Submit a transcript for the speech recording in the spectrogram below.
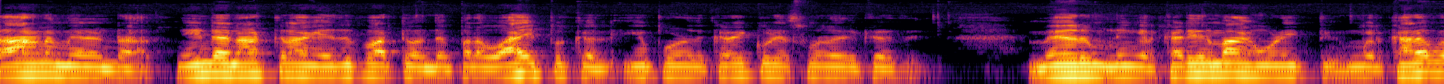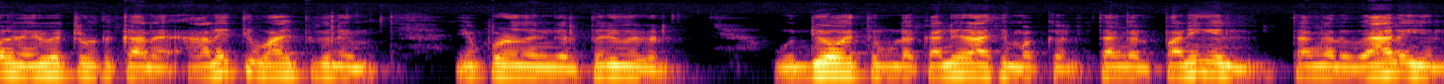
காரணம் ஏனென்றால் நீண்ட நாட்களாக எதிர்பார்த்து வந்த பல வாய்ப்புகள் இப்பொழுது கிடைக்கக்கூடிய சூழல் இருக்கிறது. மேலும் நீங்கள் கடினமாக உழைத்து உங்கள் கனவுகளை நிறைவேற்றுவதற்கான அனைத்து வாய்ப்புகளையும் இப்பொழுது நீங்கள் பெறுவீர்கள். உத்தியோகத்தில் உள்ள கன்னிராசி மக்கள் தங்கள் பணியில் தங்கள் வேலையில்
